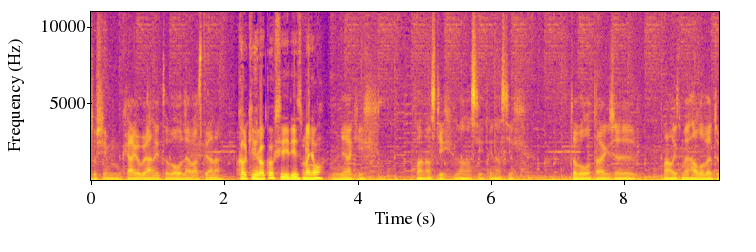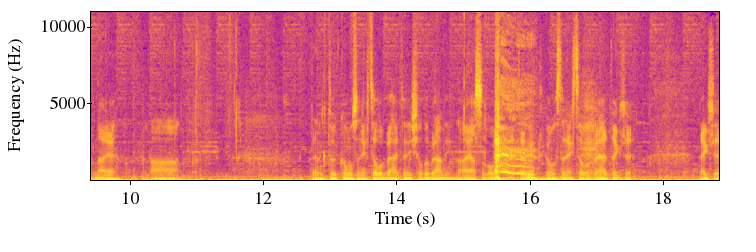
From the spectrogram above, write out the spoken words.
Tuším, kraj obrany to bol ľavá strana. V koľkých rokoch si zmenil? Nejakých 12, 12, 13. To bolo tak, že mali sme halové turnaje a ten, kto, komu sa nechcelo behať, ten išiel do brány. No a ja som bol ten, komu sa nechcelo behať, takže, takže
